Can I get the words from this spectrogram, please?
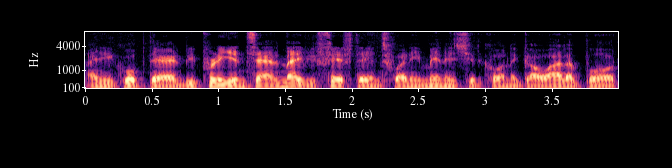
and you go up there and be pretty intense. Maybe 15, 20 minutes, you'd kind of go at it, but.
